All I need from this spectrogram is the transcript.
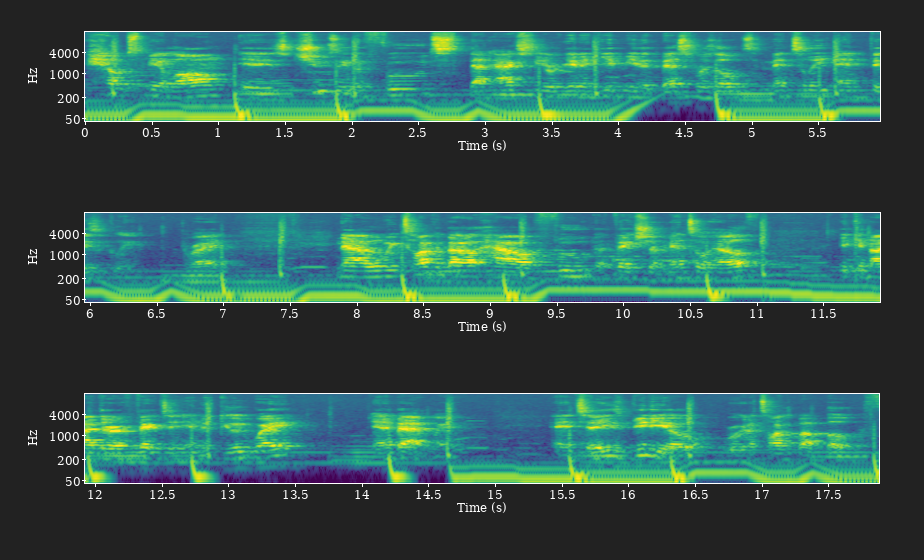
helps me along is choosing the foods that actually are gonna give me the best results mentally and physically, right? Now, when we talk about how food affects your mental health, it can either affect it in a good way and a bad way. And in today's video, we're gonna talk about both.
